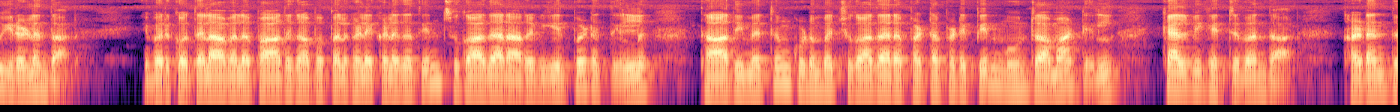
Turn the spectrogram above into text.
உயிரிழந்தார். இவர் கொத்தலாவல பாதுகாப்பு பல்கலைக்கழகத்தின் சுகாதார அறிவியல் பீடத்தில் தாதி மற்றும் குடும்ப சுகாதார பட்டப்படிப்பின் மூன்றாம் ஆண்டில் கல்வி கற்று வந்தார். கடந்த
